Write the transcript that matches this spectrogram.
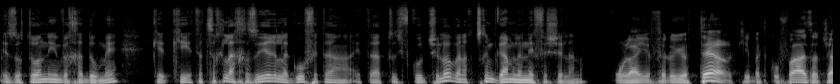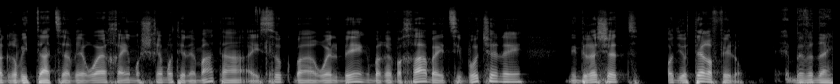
איזוטוניים וכדומה, כי, כי אתה צריך להחזיר לגוף את, ה, את התפקוד שלו, ואנחנו צריכים גם לנפש שלנו. אולי אפילו יותר, כי בתקופה הזאת שהגרביטציה ואירועי החיים מושכים אותי למטה, העיסוק כן. ב-well-being, ברווחה, ביציבות שלי, נדרשת עוד יותר אפילו. בוודאי.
